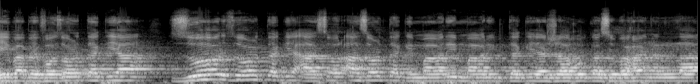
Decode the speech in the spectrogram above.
এইভাবে ফজর তাকিয়া জোহর জোহর তাকি আসর আসর তাকি মাগরিব মাগরিব তাকি আশা সুবাহান আল্লাহ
